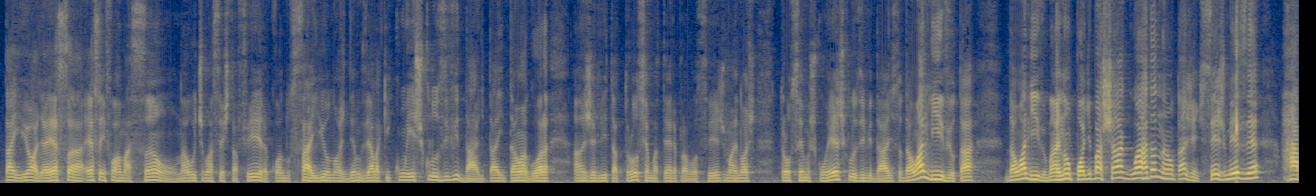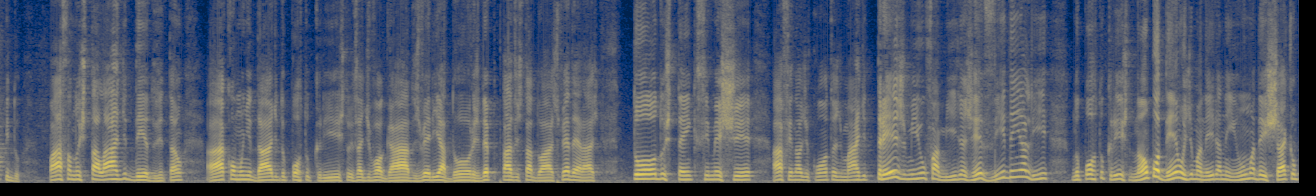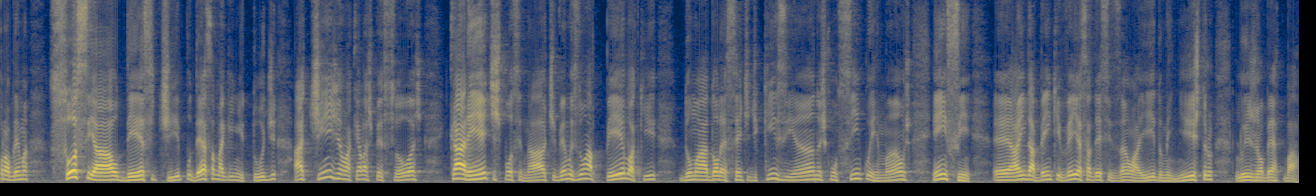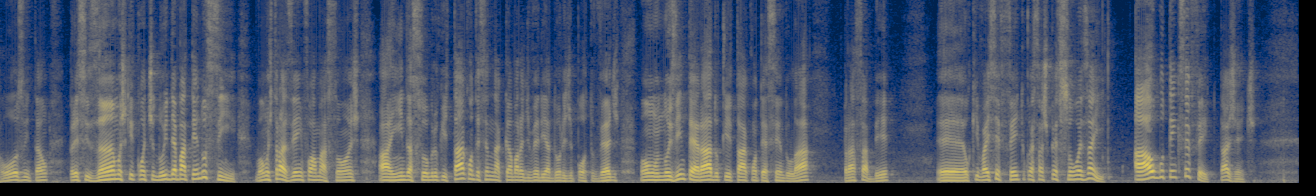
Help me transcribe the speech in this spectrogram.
Tá aí, olha, essa, essa informação na última sexta-feira, quando saiu, nós demos ela aqui com exclusividade, tá? Então agora a Angelita trouxe a matéria para vocês, mas nós trouxemos com exclusividade. Isso dá um alívio, tá? Dá um alívio, mas não pode baixar a guarda não, tá, gente? Seis meses é rápido, passa no estalar de dedos. Então, a comunidade do Porto Cristo, os advogados, vereadores, deputados estaduais, federais, todos têm que se mexer. Afinal de contas, mais de 3 mil famílias residem ali no Porto Cristo. Não podemos, de maneira nenhuma, deixar que um problema social desse tipo, dessa magnitude, atinjam aquelas pessoas carentes, por sinal. Tivemos um apelo aqui de uma adolescente de 15 anos com cinco irmãos, enfim. É, ainda bem que veio essa decisão aí do ministro Luiz Roberto Barroso, então precisamos que continue debatendo sim. Vamos trazer informações ainda sobre o que está acontecendo na Câmara de Vereadores de Porto Velho, vamos nos inteirar do que está acontecendo lá para saber é, o que vai ser feito com essas pessoas aí. Algo tem que ser feito, tá, gente?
